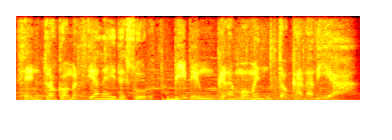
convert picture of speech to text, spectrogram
Centro Comercial Airesur. Vive un gran momento cada día.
